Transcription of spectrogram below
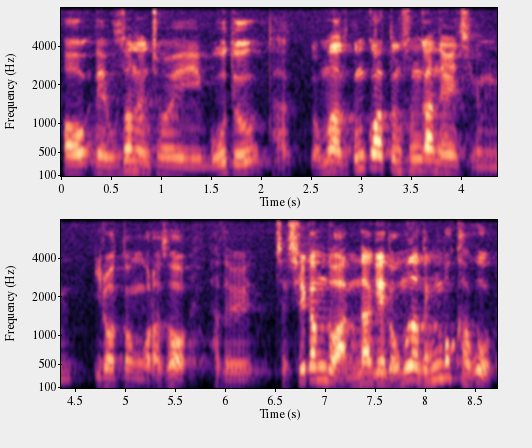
어, 네, 우선은 저희 모두 다 너무나도 꿈꿔왔던 순간을 지금 이뤘던 거라서 다들 제 실감도 안 나게 너무나도 행복하고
